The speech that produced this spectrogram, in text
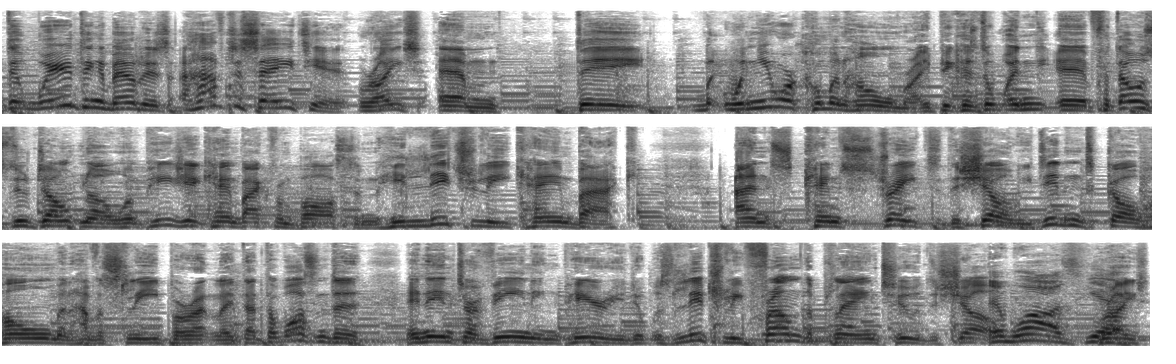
the weird thing about it is, I have to say to you, right? Um, the when you were coming home, right? Because the, when uh, for those who don't know, when PJ came back from Boston, he literally came back and came straight to the show. He didn't go home and have a sleep or anything like that. There wasn't a, an intervening period. It was literally from the plane to the show. It was, yeah. Right,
